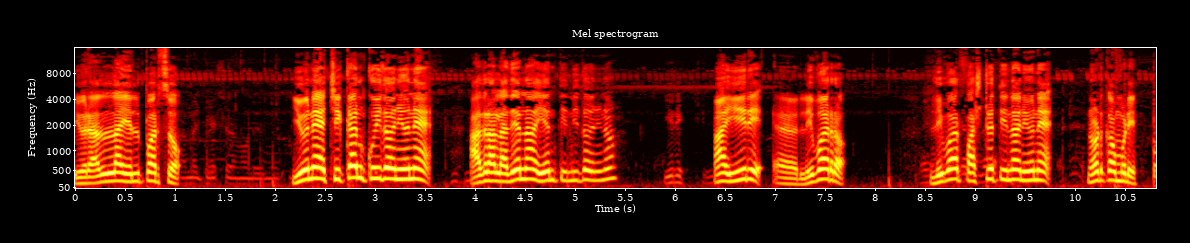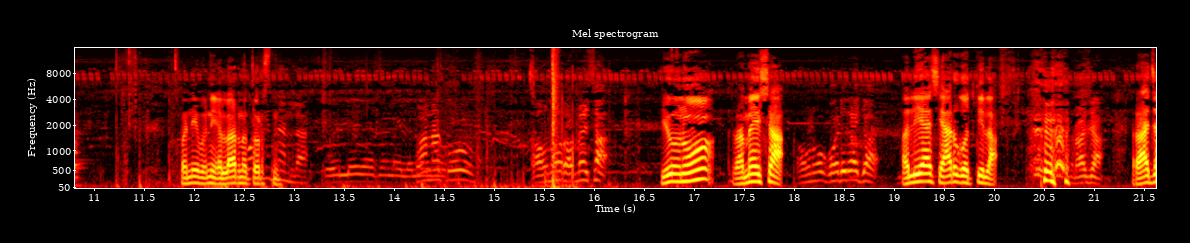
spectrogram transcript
ಇವರೆಲ್ಲ ಹೆಲ್ಪರ್ಸು ಇವನೇ ಚಿಕನ್ ಕುಯ್ದವ್ ಇವನೇ. ಅದ್ರಲ್ಲಿ ಅದೇನೋ, ಏನ್ ತಿಂದಿದ್ದೋ ನೀನು? ಹಾ ಈರಿ ಲಿವರ್ ಲಿವರ್ ಫಸ್ಟ್ ತಿಂದ ಇವನೇ ನೋಡ್ಕೊಂಬಿಡಿ. ಬನ್ನಿ ಬನ್ನಿ ಎಲ್ಲಾರನ್ನ ತೋರಿಸ್ತೀನಿ. ಇವನು ರಮೇಶ. ಅಲಿಯಾಸ್ ಯಾರು ಗೊತ್ತಿಲ್ಲ. ರಾಜ.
